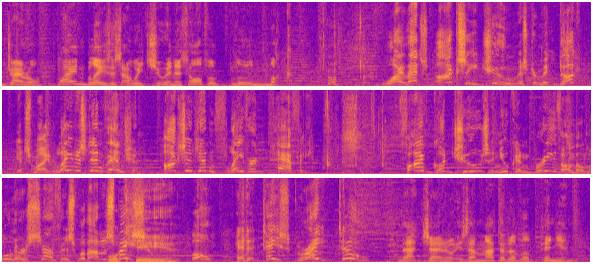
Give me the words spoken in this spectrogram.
Gyro, why in blazes are we chewing this awful blue muck? Why, that's Oxy Chew, Mr. McDuck. It's my latest invention oxygen flavored taffy. Five good chews, and you can breathe on the lunar surface without a spacesuit. Okay. Oh, and it tastes great, too. That, Gyro, is a matter of opinion.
